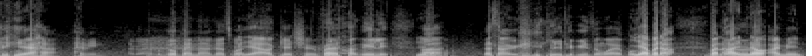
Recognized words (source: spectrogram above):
yeah. I mean, I don't have a girlfriend now. That's why. Yeah, okay, sure. But not really. you Uh, know. That's not really the reason why I broke Yeah, up. but I, but no, I no, know, no. I mean,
